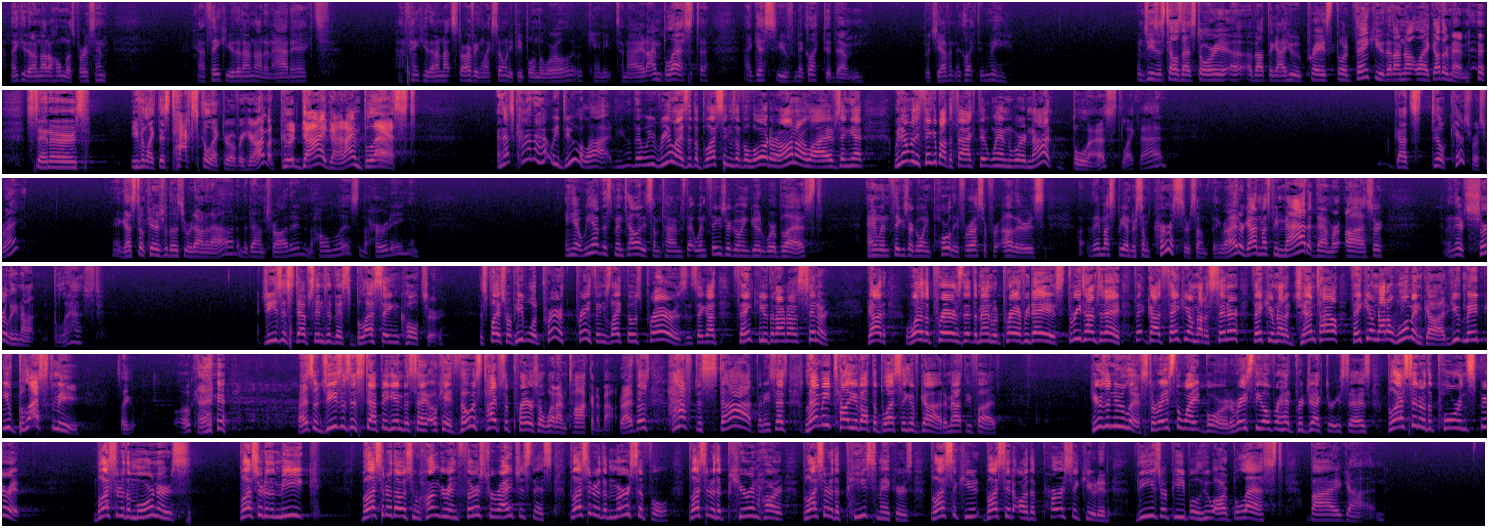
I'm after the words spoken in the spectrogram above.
Thank you that I'm not a homeless person. God, thank you that I'm not an addict. Thank you that I'm not starving like so many people in the world that can't eat tonight. I'm blessed. I guess you've neglected them, but you haven't neglected me. And Jesus tells that story uh, about the guy who prays, Lord, thank you that I'm not like other men, sinners, even like this tax collector over here. I'm a good guy, God. I'm blessed. And that's kind of how we do a lot, you know, that we realize that the blessings of the Lord are on our lives, and yet we don't really think about the fact that when we're not blessed like that, God still cares for us, right? And God still cares for those who are down and out, and the downtrodden, and the homeless, and the hurting. And, and yet we have this mentality sometimes that when things are going good, we're blessed. And when things are going poorly for us or for others, they must be under some curse or something, right? Or God must be mad at them or us. Or, I mean, they're surely not blessed. Jesus steps into this blessing culture this place where people would pray, pray things like those prayers and say, God, thank you that I'm not a sinner. God, one of the prayers that the men would pray every day is three times a day. God, thank you I'm not a sinner. Thank you I'm not a Gentile. Thank you I'm not a woman, God. You've made, you've blessed me. It's like, okay. All right, so Jesus is stepping in to say, okay, those types of prayers are what I'm talking about, right? Those have to stop. And he says, let me tell you about the blessing of God in Matthew 5. Here's a new list. Erase the whiteboard, erase the overhead projector, he says. Blessed are the poor in spirit. Blessed are the mourners. Blessed are the meek. Blessed are those who hunger and thirst for righteousness. Blessed are the merciful. Blessed are the pure in heart. Blessed are the peacemakers. Blessed, are the persecuted. These are people who are blessed by God.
